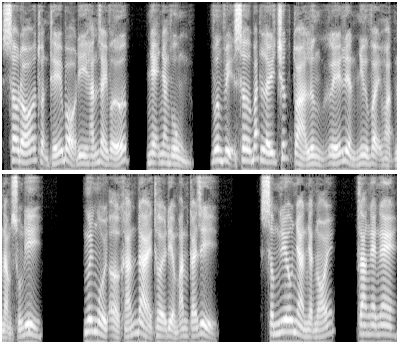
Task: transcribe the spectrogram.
sau đó thuận thế bỏ đi hắn giày vỡ, nhẹ nhàng vùng, vương vị sơ bắt lấy trước tòa lưng ghế liền như vậy hoặc nằm xuống đi. Ngươi ngồi ở khán đài thời điểm ăn cái gì? Sầm liêu nhàn nhạt nói, ta nghe nghe.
